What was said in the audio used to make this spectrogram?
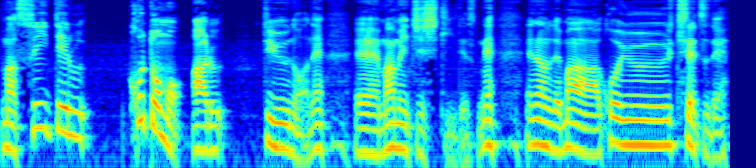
まあ空いてることもあるっていうのはね、えー豆知識ですね。えーなのでまあこういう季節で、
